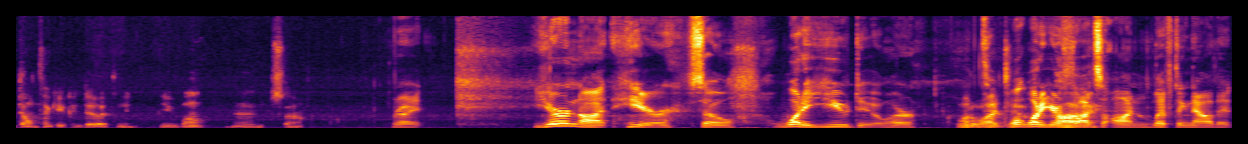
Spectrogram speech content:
don't think you can do it then you, you won't and so right. You're not here, so what do you do, or what do i do what what are your I- thoughts on lifting now that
